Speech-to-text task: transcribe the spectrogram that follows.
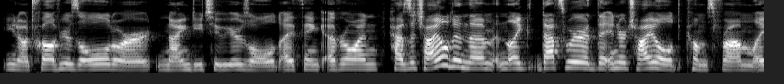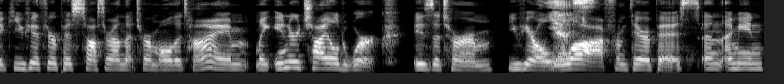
you know, 12 years old or 92 years old, I think everyone has a child in them. And, like, that's where the inner child comes from. Like, you hear therapists toss around that term all the time. Like, inner child work is a term you hear a Yes. lot from therapists. And I mean,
